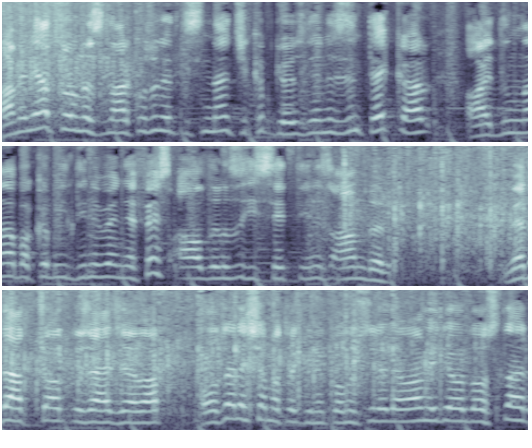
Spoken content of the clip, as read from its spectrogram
Ameliyat sonrası narkozun etkisinden çıkıp gözlerinizin tekrar aydınlığa bakabildiğini ve nefes aldığınızı hissettiğiniz andır. Vedat çok güzel cevap. Olcay Şamata günü konusuyla devam ediyor dostlar.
